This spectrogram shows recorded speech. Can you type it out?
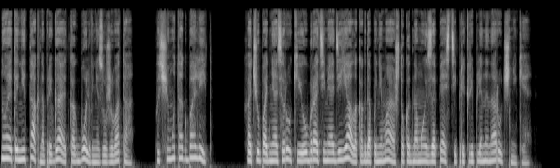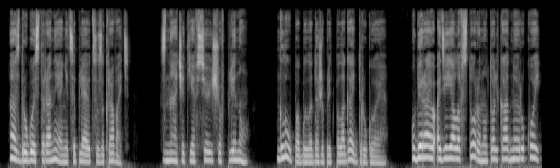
Но это не так напрягает, как боль внизу живота. Почему так болит? Хочу поднять руки и убрать ими одеяло, когда понимаю, что к одному из запястий прикреплены наручники, а с другой стороны они цепляются за кровать. Значит, я все еще в плену. Глупо было даже предполагать другое. Убираю одеяло в сторону только одной рукой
